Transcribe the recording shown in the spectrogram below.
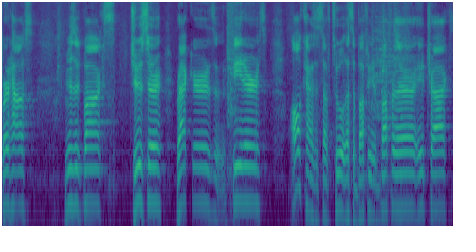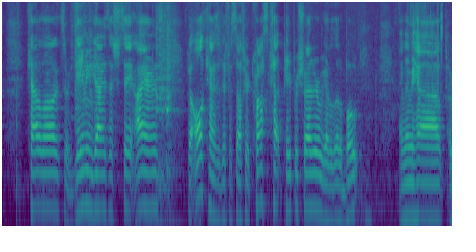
birdhouse, music box, juicer, records, feeders, all kinds of stuff. Tool, that's a buffer, buffer there, eight tracks, catalogs or gaming guides, I should say, irons. Got all kinds of different stuff here. Cross-cut paper shredder. We got a little boat, and then we have a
